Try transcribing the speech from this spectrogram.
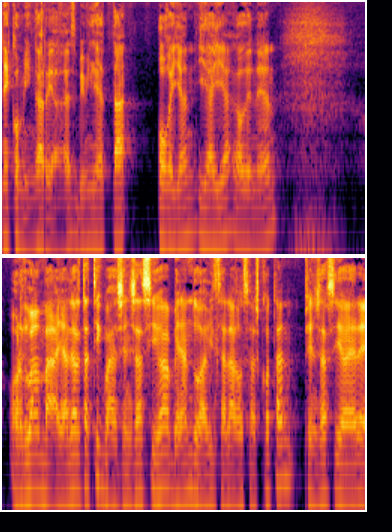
neko mingarria da, ez? 2000 eta hogeian, iaia, gaudenean, Orduan, ba, alde horretatik, ba, sensazioa berandu gabiltzala gauza askotan, sensazioa ere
